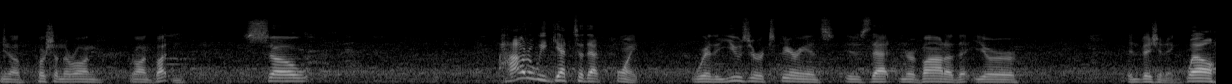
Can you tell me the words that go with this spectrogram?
you know, push on the wrong, wrong button. So, how do we get to that point where the user experience is that nirvana that you're envisioning? Well,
